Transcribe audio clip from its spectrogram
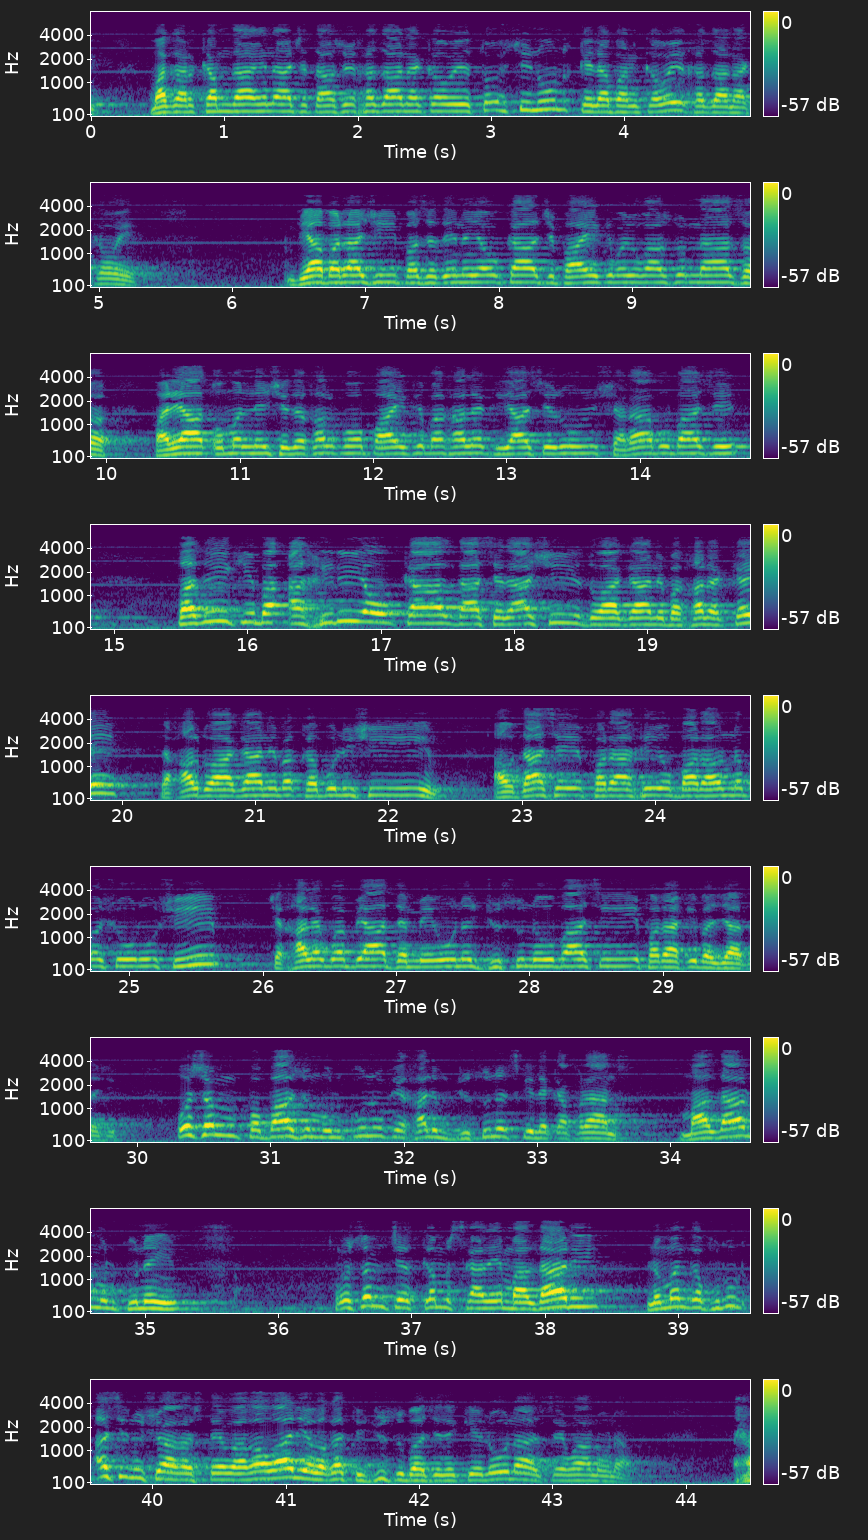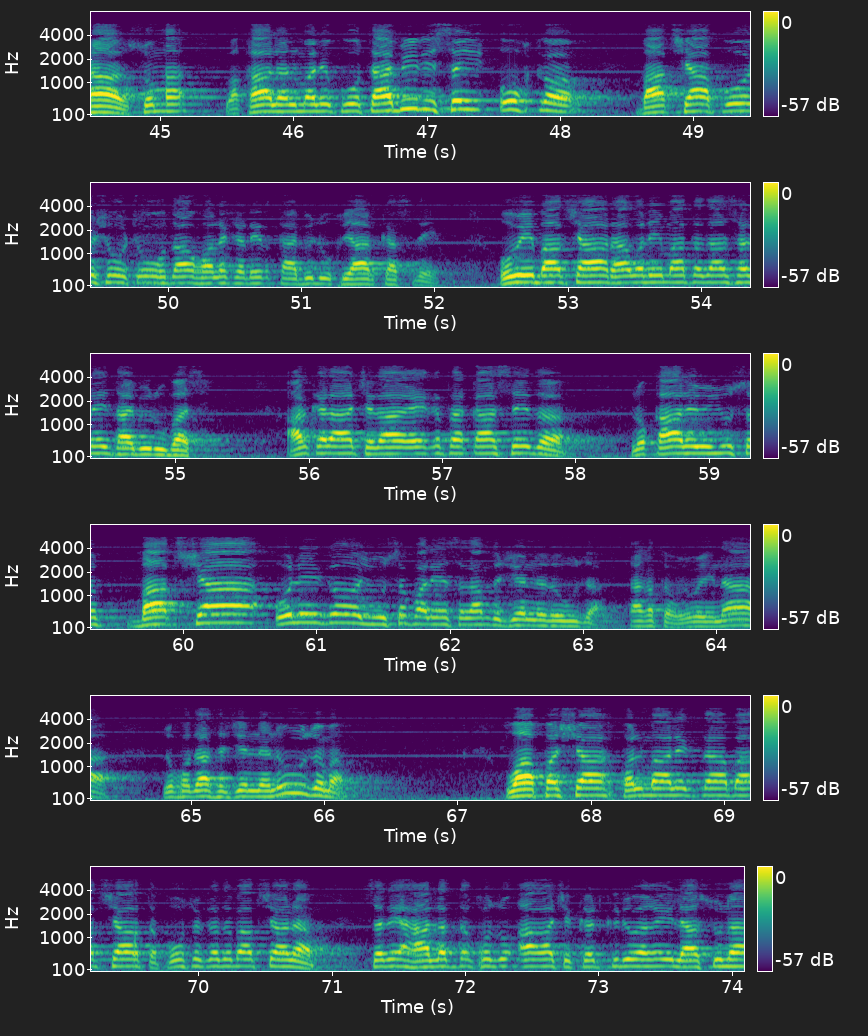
مګر کم د هغې نه چې تاسو یې خزانه کوئ، تحسنون، قلبا کوئ، خزانه کوئ. بیا براشي پس دین یو کال چې پای کې به یغاث الناس فریاد اومن نشي د خلکو پای کې به خلک یا سرون شراب وباسي پدې کې به اخیری یو کال دا سراشي دعاګانې به خلک کوي د خلکو دعاګانې به قبول شي او داسې فراخي او بارانونه به شروع شي چې خلک به بیا د میونه جوسونه وباسي فراخي به زیات شي اوس هم په بعضو ملکونو کې خلک جوسونه څکي لکه فرانس مالدار ملکونه یي اوس هم چې کم څکارې مالداري نو منګه فروټ اسی نشو اغسته واغه والی وغه ته جوس باسي د کیلونه سیوانونه ها ثم وقال الملك تعبیر سی اوخ کو بادشاہ پوش او چوه دا خلک ډېر قابل او خيار کس دی اوې بادشاہ راولې ماته دا سړی تعبیر وباسي هر کله چې راغی هغه ته قاصد، نو قال وی یوسف، بادشاه ولېږه یوسف علیه السلام د جېل نه راووځه، هغه ته وویل، نه، زه خو داسې جېل نه نه ووځم، واپس شه خپل مالک ته، بادشاه، تپوس وکړه د بادشاه نه، څه دی حالت د ښځو هغه چې کټ کړي وو هغه یې لاسونه،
